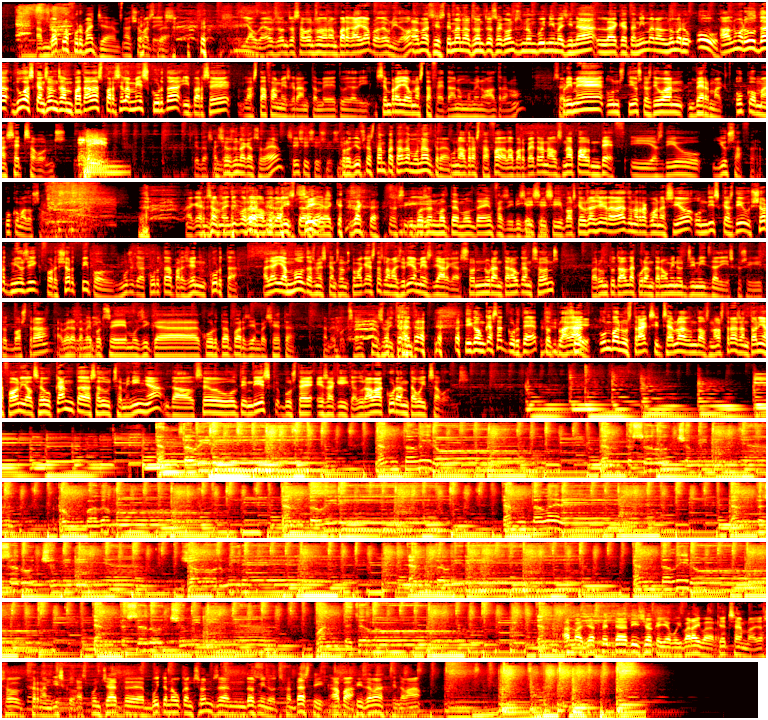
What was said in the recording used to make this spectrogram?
Amb doble formatge. Això Extra. mateix. Ja ho veus, 11 segons no donen per gaire, però déu-n'hi-do. Home, si estem en els 11 segons, no em vull ni imaginar la que tenim en el número 1. El número 1, de dues cançons empatades per ser la més curta i per ser l'estafa més gran, també t'ho he de dir. Sempre hi ha una estafeta en un moment o altre, no? Sí. Primer, uns tios que es diuen Wehrmacht, 1,7 segons. Què t'ha Això és una cançó, eh? Sí, sí, sí. sí, sí. Però dius que està empatada amb una altra. Una altra estafa, la perpetren els Napalm Death i es diu You Suffer, 1,2 segons. Aquests almenys hi posen el vocalista, Sí, saps? exacte. O sigui- Hi posen molta, molta èmfasi, Sí, diguéssim. sí, sí. Pels que us hagi agradat, una recomanació, un disc que es diu Short Music for Short People, música curta per gent curta. Allà hi ha moltes més cançons com aquestes, la majoria més llargues. Són 99 cançons per un total de 49 minuts i mig de disc, o sigui, tot vostre. A veure, també teniu. pot ser música curta per gent baixeta. També pot ser, és veritat. I com que ha estat curtet, tot plegat, Sí. un bonus track, si et sembla, d'un dels nostres, Antònia Font i el seu Canta sedutxa mi niña, del seu últim disc, Vostè és aquí, que durava 48 segons. Tanta liri, jo dormiré. Tanta liri, tanta sedutja, mi niña, quanta calor. Tanta Apa, ja has fet de disjockey avui, Baraibar. Què et sembla? Ja sóc Fernandisco. Has punxat eh, 8 o 9 cançons en dos minuts. Fantàstic. Apa. Fins demà. Fins demà.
